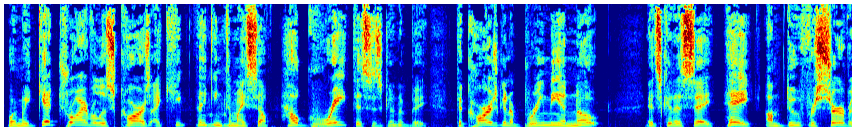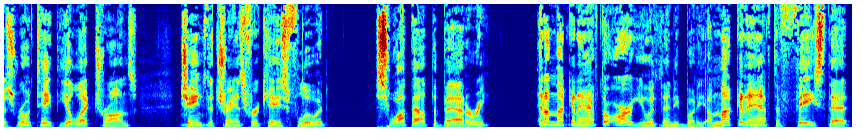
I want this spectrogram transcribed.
When we get driverless cars, I keep thinking to myself, how great this is going to be. The car is going to bring me a note. It's going to say, hey, I'm due for service. Rotate the electrons, change the transfer case fluid, swap out the battery, and I'm not going to have to argue with anybody. I'm not going to have to face that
